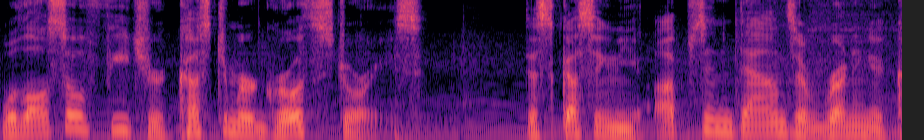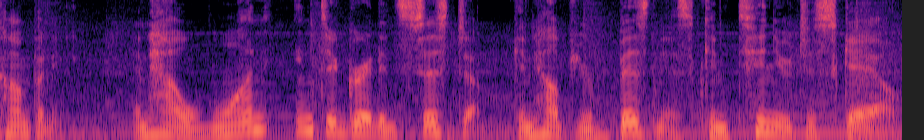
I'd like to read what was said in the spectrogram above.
We'll also feature customer growth stories, discussing the ups and downs of running a company and how one integrated system can help your business continue to scale.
